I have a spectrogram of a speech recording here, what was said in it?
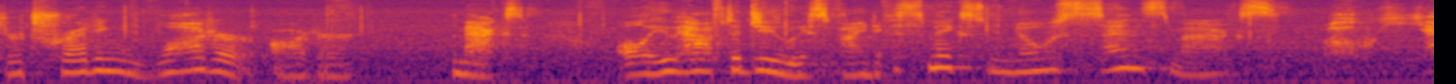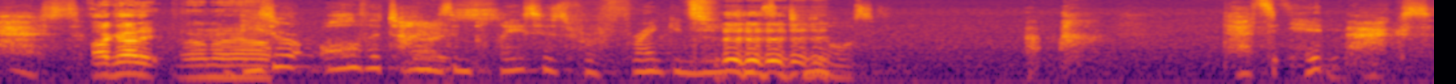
you're treading water, Otter. Max, all you have to do is find it. This makes no sense, Max. Oh, yes. I got it. I don't know how. These are all the times and places for Frank and Nathan's deals. Uh, that's it, Max.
